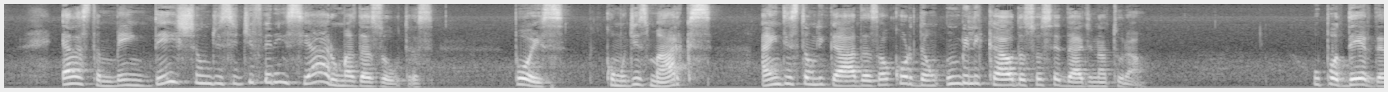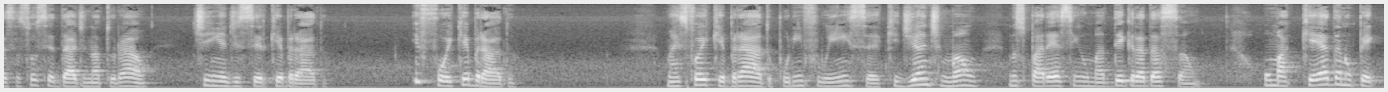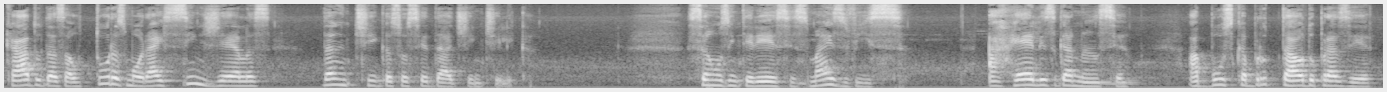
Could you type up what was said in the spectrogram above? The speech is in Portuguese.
elas também deixam de se diferenciar umas das outras, pois, como diz Marx, ainda estão ligadas ao cordão umbilical da sociedade natural. O poder dessa sociedade natural tinha de ser quebrado. E foi quebrado. Mas foi quebrado por influência que de antemão nos parecem uma degradação, uma queda no pecado das alturas morais singelas da antiga sociedade gentílica. São os interesses mais vis, a reles ganância, a busca brutal do prazer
